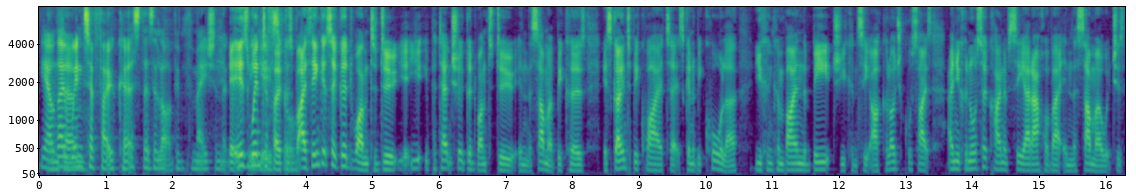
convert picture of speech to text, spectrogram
yeah, and, although um, winter focused, there's a lot of information that It is winter focused, useful. but I think it's a good one to do. y- y- Potentially a good one to do in the summer because it's going to be quieter. It's going to be cooler. You can combine the beach. You can see archaeological sites, and you can also kind of see Arachova in the summer, which is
